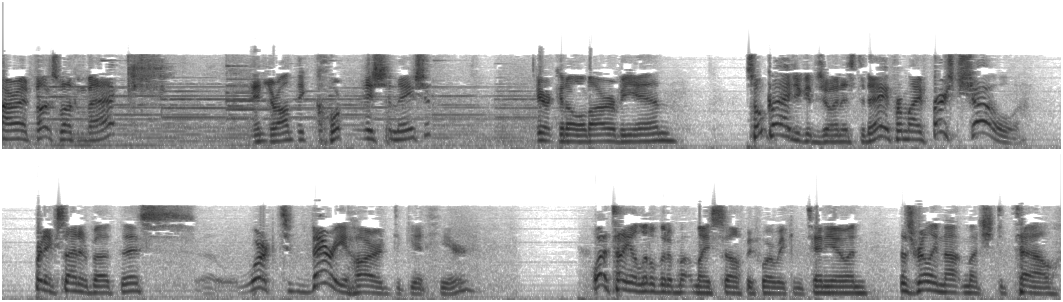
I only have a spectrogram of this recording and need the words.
All right, folks, welcome back. And you're on the Corporation Nation here at good old RBN. So glad you could join us today for my first show. Pretty excited about this. Uh, worked very hard to get here. I want to tell you a little bit about myself before we continue, and there's really not much to tell.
